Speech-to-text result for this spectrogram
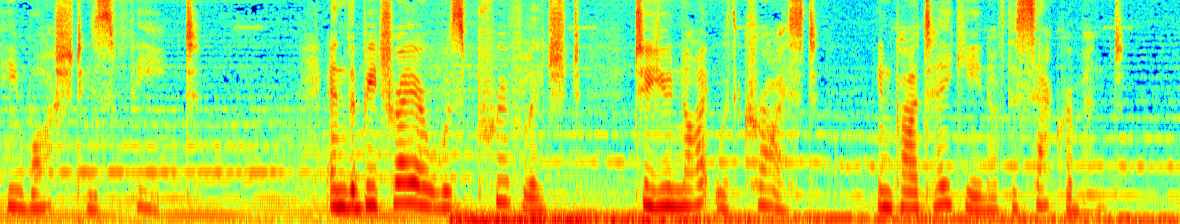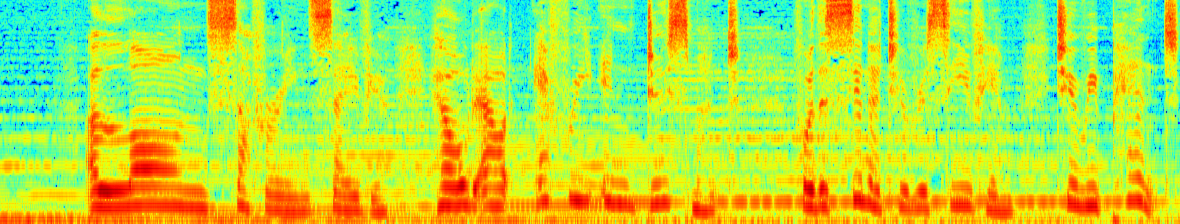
he washed his feet. And the betrayer was privileged to unite with Christ in partaking of the sacrament. A long suffering Saviour held out every inducement for the sinner to receive him, to repent,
